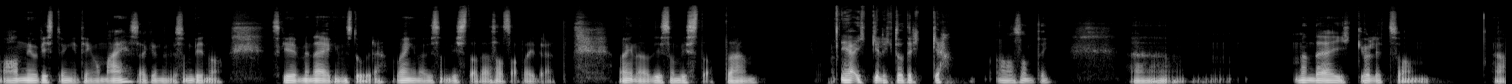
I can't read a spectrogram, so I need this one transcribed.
og han jo visste jo ingenting om meg, så jeg kunne liksom begynne å skrive min egen historie. Det var ingen av de som visste at jeg satsa på idrett. Det var ingen av de som visste at jeg ikke likte å drikke og sånne ting. Men det gikk jo litt sånn Ja,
